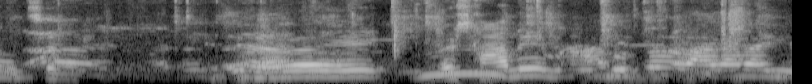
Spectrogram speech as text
আচ্ছা। স্বামী আমি তো রাগারাগি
